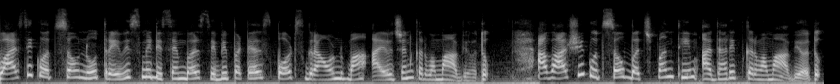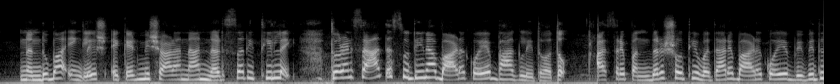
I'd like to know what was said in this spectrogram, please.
વાર્ષિકોત્સવનું ત્રેવીસમી ડિસેમ્બર સીબી પટેલ સ્પોર્ટ્સ ગ્રાઉન્ડમાં આયોજન કરવામાં આવ્યું હતું. આ વાર્ષિક ઉત્સવ બચપન થીમ આધારિત કરવામાં આવ્યો હતો. નંદુબા ઇંગ્લિશ એકેડમી શાળાના નર્સરીથી લઈ ધોરણ સાત સુધીના બાળકોએ ભાગ લીધો હતો. આશરે પંદરસોથી વધારે બાળકોએ વિવિધ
